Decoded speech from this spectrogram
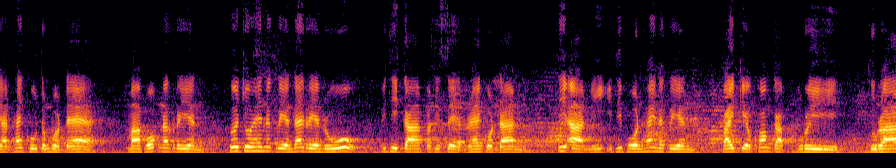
จัดให้ครูตำรวจแดมาพบนักเรียน เพื่อช่วยให้นักเรียนได้เรียนรู้ วิธีการปฏิเสธแรงกดดัน ที่อาจมีอิทธิพลให้นักเรียน ไปเกี่ยวข้องกับบุหรี่สุรา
